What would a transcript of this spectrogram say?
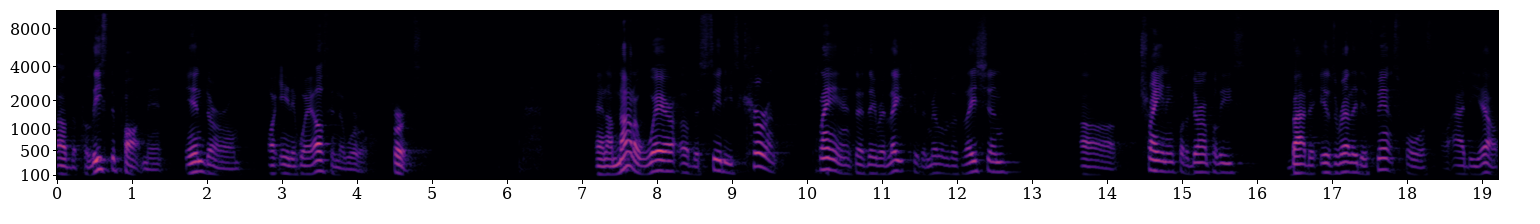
of the police department in Durham or anywhere else in the world, first. And I'm not aware of the city's current plans as they relate to the militarization uh, training for the Durham Police by the Israeli Defense Force, or IDF,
